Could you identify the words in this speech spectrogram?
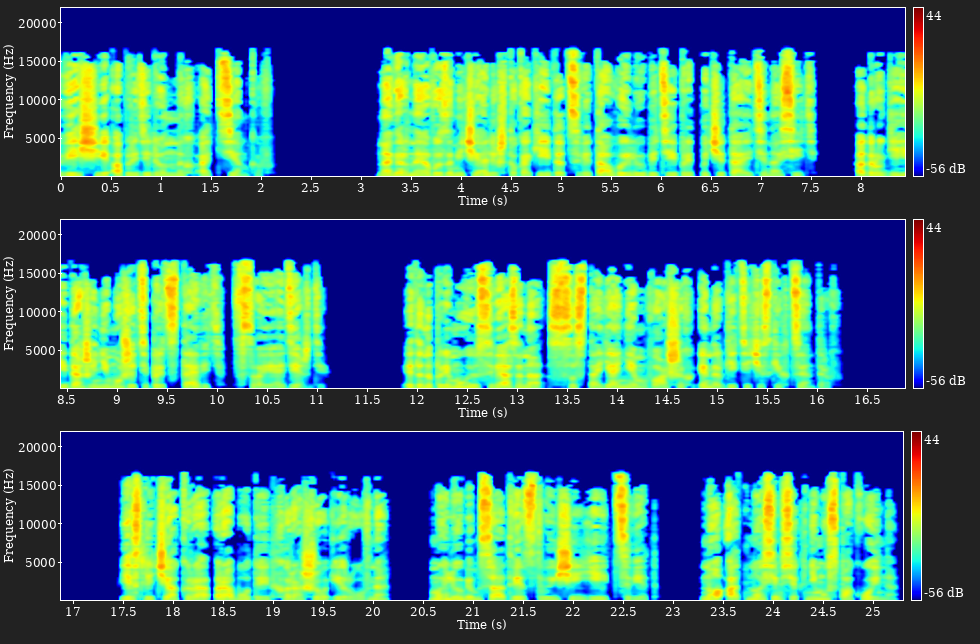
вещи определенных оттенков. Наверное, вы замечали, что какие-то цвета вы любите и предпочитаете носить, а другие даже не можете представить в своей одежде. Это напрямую связано с состоянием ваших энергетических центров. Если чакра работает хорошо и ровно, мы любим соответствующий ей цвет, но относимся к нему спокойно,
